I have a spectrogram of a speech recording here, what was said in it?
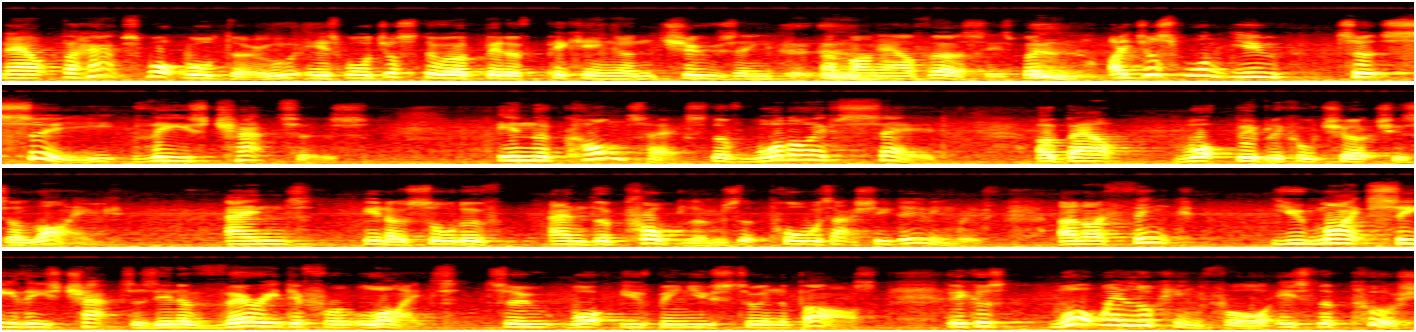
Now, perhaps what we'll do is we'll just do a bit of picking and choosing among our verses, but I just want you to see these chapters in the context of what I've said about what biblical churches are like and, you know, sort of, and the problems that Paul was actually dealing with. And I think you might see these chapters in a very different light to what you've been used to in the past. Because what we're looking for is the push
